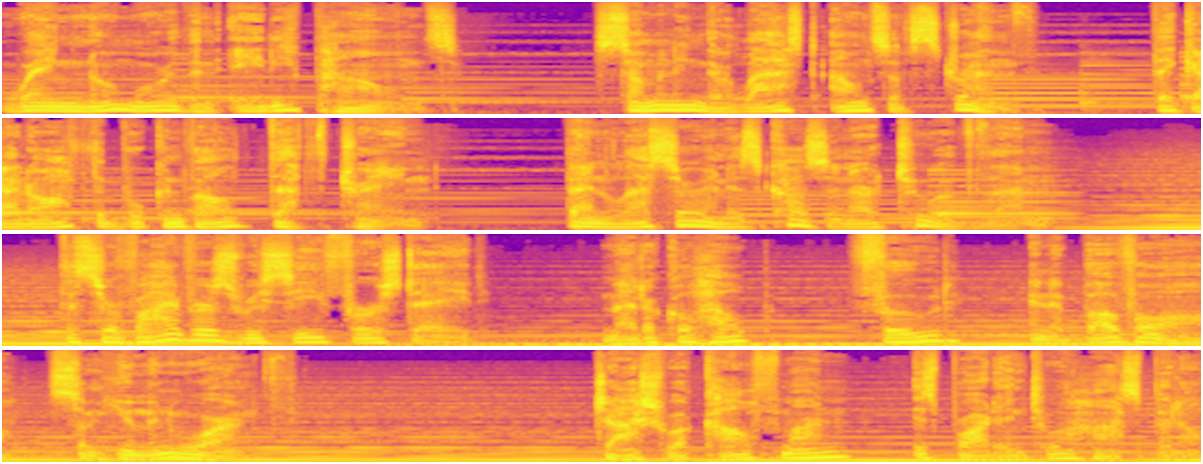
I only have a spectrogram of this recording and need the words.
weighing no more than 80 pounds. Summoning their last ounce of strength, they got off the Buchenwald death train. Ben Lesser and his cousin are two of them. The survivors receive first aid, medical help, food, and above all, some human warmth. Joshua Kaufman is brought into a hospital.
